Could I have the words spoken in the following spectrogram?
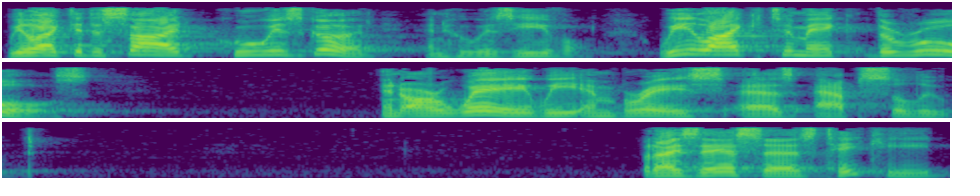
We like to decide who is good and who is evil. We like to make the rules. And our way we embrace as absolute. But Isaiah says, take heed.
